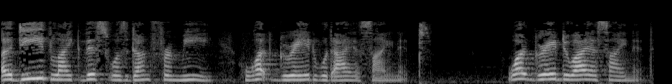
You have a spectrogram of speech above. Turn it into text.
a deed like this was done for me, what grade would I assign it? What grade do I assign it?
